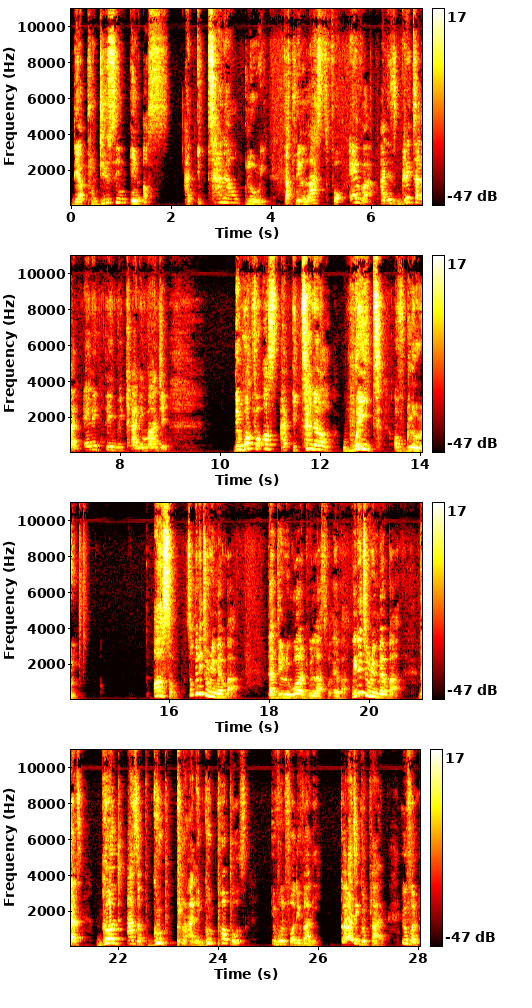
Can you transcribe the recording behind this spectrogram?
they are producing in us an eternal glory that will last forever and is greater than anything we can imagine. They work for us an eternal weight of glory. Awesome. So we need to remember that the reward will last forever. We need to remember that God has a good plan, a good purpose, even for the valley. God has a good plan. Even for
